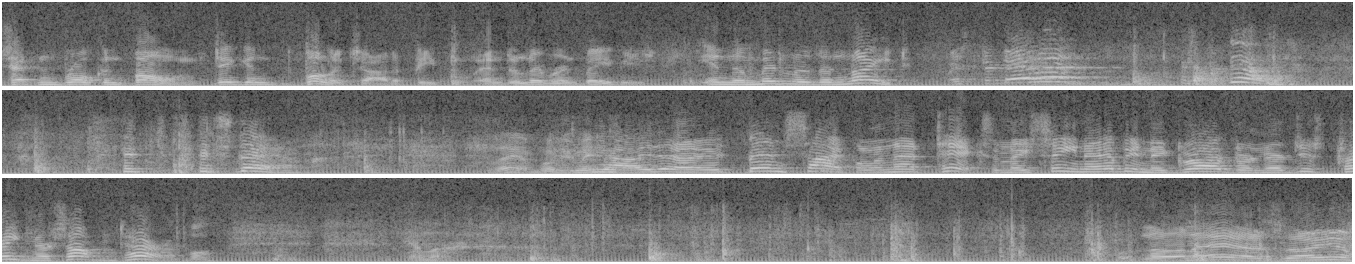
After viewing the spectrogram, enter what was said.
Setting broken bones, digging bullets out of people, and delivering babies. In the middle of the night. Mr. Dillon! Mr. Dillon! It, it's them. Them? What do you mean? Yeah, uh, it's Ben Seifel and that Tix, and they seen Abby and they grabbed her and they're just treating her something terrible. Come on. Putting on airs, are you?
